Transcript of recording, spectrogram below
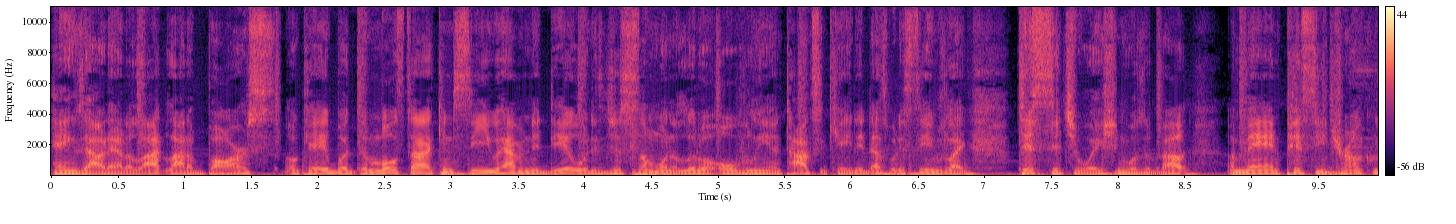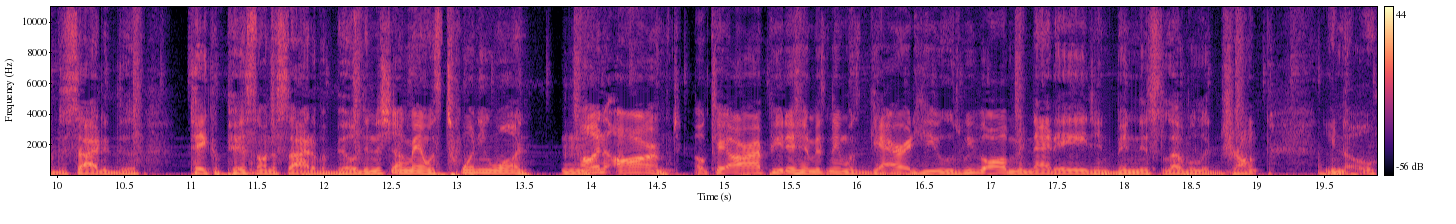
hangs out at a lot, a lot of bars. Okay. But the most I can see you having to deal with is just someone a little overly intoxicated. That's what it seems like this situation was about. A man pissy drunk who decided to take a piss on the side of a building. This young man was 21. Mm. unarmed. Okay, RIP to him. His name was Garrett Hughes. We've all been that age and been this level of drunk, you know.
